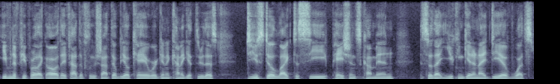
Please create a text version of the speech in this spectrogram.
even if people are like, "Oh, they've had the flu shot, they'll be okay, we're going to kind of get through this." Do you still like to see patients come in so that you can get an idea of what's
